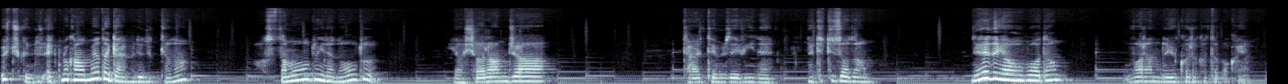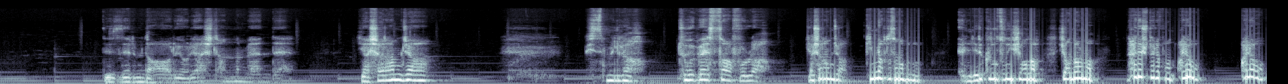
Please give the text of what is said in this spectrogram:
Üç gündür ekmek almaya da gelmedi dükkana. Hasta mı oldu yine ne oldu? Yaşar amca. Tertemiz evi yine. Ne titiz adam. Nerede yahu bu adam? Varan da yukarı kata bakayım. Dizlerim de ağrıyor. Yaşlandım ben de. Yaşar amca. Bismillah. Tövbe estağfurullah. Yaşar amca. Kim yaptı sana bunu? Elleri kırılsın inşallah. Jandarma. Nerede şu telefon? Alo. Alo.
